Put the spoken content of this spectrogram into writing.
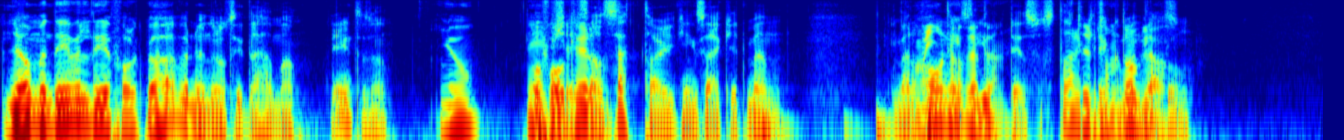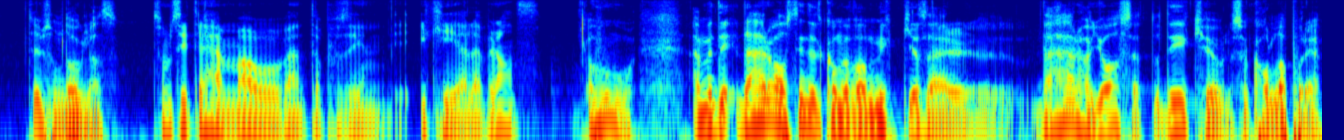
Ja men det är väl det folk behöver nu när de sitter hemma. Det är inte så? Jo. det är Och folk har redan sant. sett Tiger King säkert men Men Om man har inte ni har inte gjort den? det så stark Typ som rekommendation. Douglas. Typ som Douglas. Som sitter hemma och väntar på sin IKEA-leverans. Oh, ja, men det, det här avsnittet kommer vara mycket så här. Det här har jag sett och det är kul, så kolla på det.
